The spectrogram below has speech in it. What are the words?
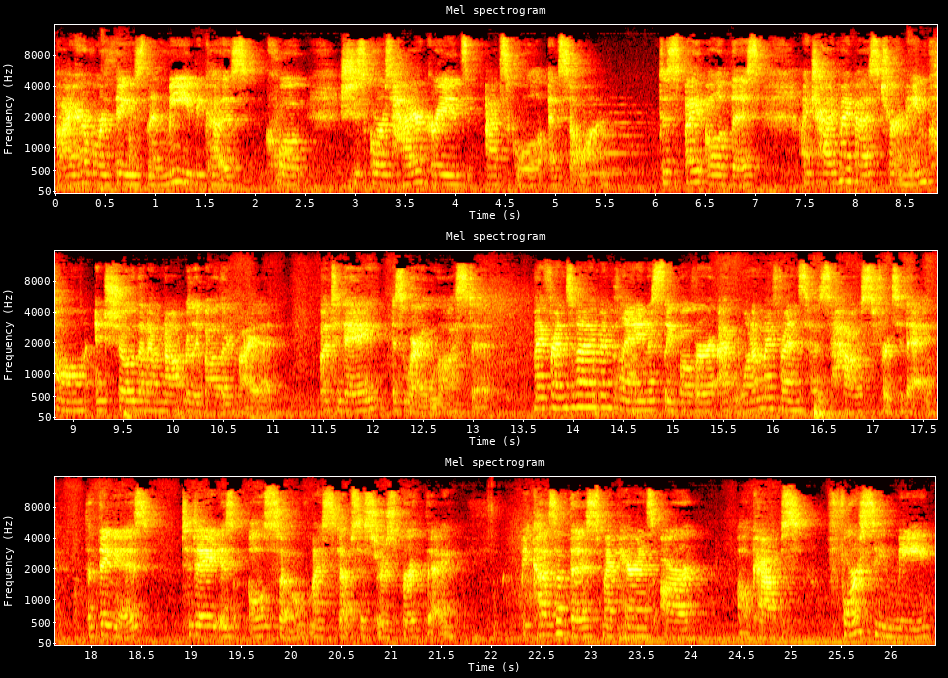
Buy her more things than me because, quote, she scores higher grades at school and so on. Despite all of this, I tried my best to remain calm and show that I'm not really bothered by it. But today is where I lost it. My friends and I have been planning a sleepover at one of my friends' house for today. The thing is, today is also my stepsister's birthday. Because of this, my parents are, all caps, forcing me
